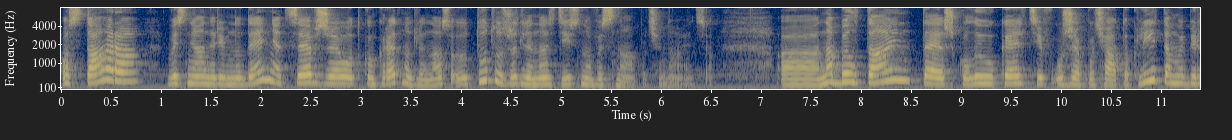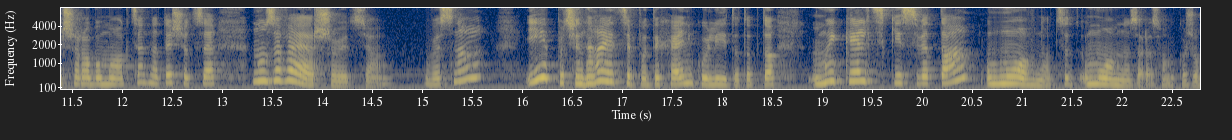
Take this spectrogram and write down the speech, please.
Остара, весняне рівнодення це вже от конкретно для нас. Тут вже для нас дійсно весна починається. На Белтайн теж, коли у кельтів уже початок літа, ми більше робимо акцент на те, що це ну, завершується весна. І починається потихеньку літо. Тобто ми кельтські свята, умовно, це умовно зараз вам кажу.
